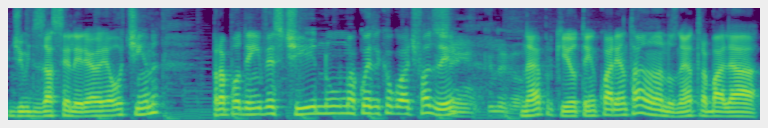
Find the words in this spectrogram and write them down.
de me desacelerar a rotina para poder investir numa coisa que eu gosto de fazer Sim, que legal. né? Porque eu tenho 40 anos, né? Trabalhar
